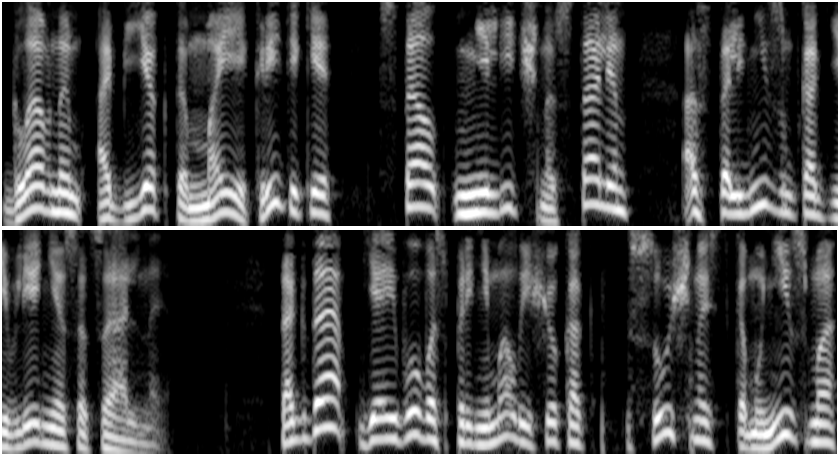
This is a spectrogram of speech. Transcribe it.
главным объектом моей критики стал не лично Сталин, а сталинизм как явление социальное. Тогда я его воспринимал еще как сущность коммунизма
